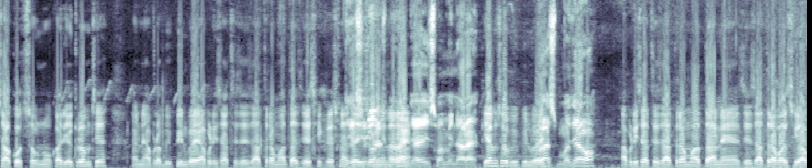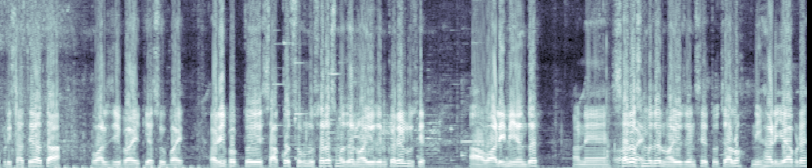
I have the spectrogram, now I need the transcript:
શાકોત્સવનો કાર્યક્રમ છે. અને આપણા બિપિનભાઈ આપણી સાથે છે. જાત્રામાં હતા જય શ્રી કૃષ્ણ જય સ્વામિનારાયણ. જય સ્વામિનારાયણ. કેમ છો બિપિનભાઈ? બસ મજા હો. આપણી સાથે જાત્રામાં હતા અને જે જાત્રાવાસીઓ આપણી સાથે હતા વાલજીભાઈ કેશુભાઈ હરિભક્તોએ શાકોત્સવનું સરસ મજાનું આયોજન કરેલું છે આ વાડીની અંદર. અને સરસ મજાનું આયોજન છે. તો ચાલો નિહાળીએ આપણે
